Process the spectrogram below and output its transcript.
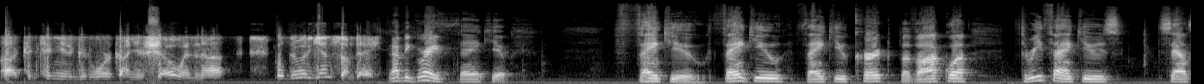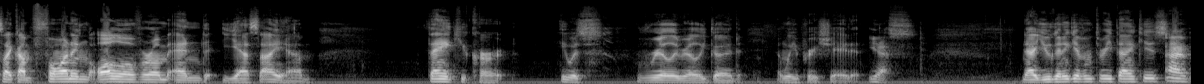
Uh, continue the good work on your show, and uh, we'll do it again someday. That'd be great. Thank you. Thank you. Thank you. Thank you, Kurt Bevacqua. Three thank yous. Sounds like I'm fawning all over him, and yes, I am. Thank you, Kurt. He was really, really good, and we appreciate it. Yes. Now, you going to give him three thank yous? Uh,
